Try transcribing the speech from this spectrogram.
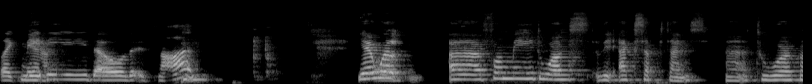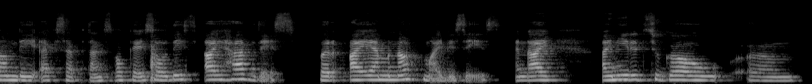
like maybe yeah. though it's not mm-hmm. Yeah well uh, for me it was the acceptance uh, to work on the acceptance. Okay so this i have this but i am not my disease and i i needed to go um,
